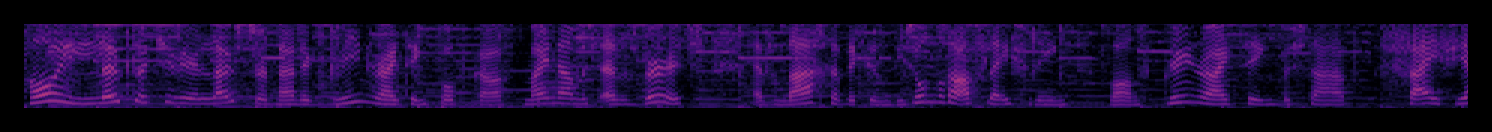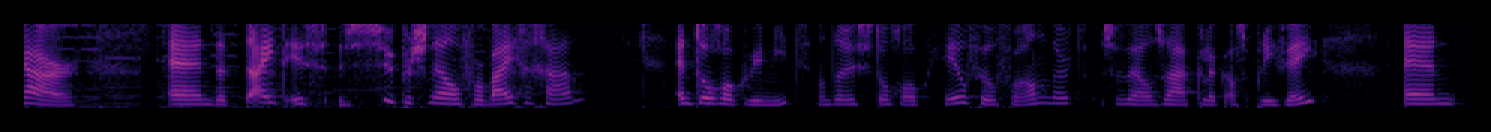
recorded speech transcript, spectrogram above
Hoi, leuk dat je weer luistert naar de Greenwriting Podcast. Mijn naam is Alice Burridge en vandaag heb ik een bijzondere aflevering, want Greenwriting bestaat vijf jaar. En de tijd is super snel voorbij gegaan. En toch ook weer niet, want er is toch ook heel veel veranderd, zowel zakelijk als privé. En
